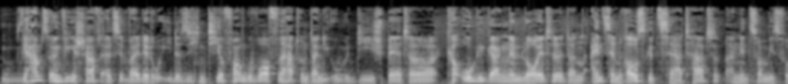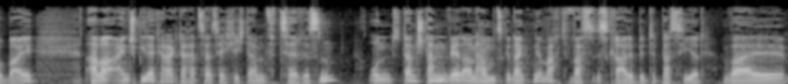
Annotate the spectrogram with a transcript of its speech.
wir haben es irgendwie geschafft, als weil der Druide sich in Tierform geworfen hat und dann die, die später K.O. gegangenen Leute dann einzeln rausgezerrt hat an den Zombies vorbei. Aber ein Spielercharakter hat es tatsächlich dann zerrissen. Und dann standen wir da und haben uns Gedanken gemacht, was ist gerade bitte passiert? Weil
